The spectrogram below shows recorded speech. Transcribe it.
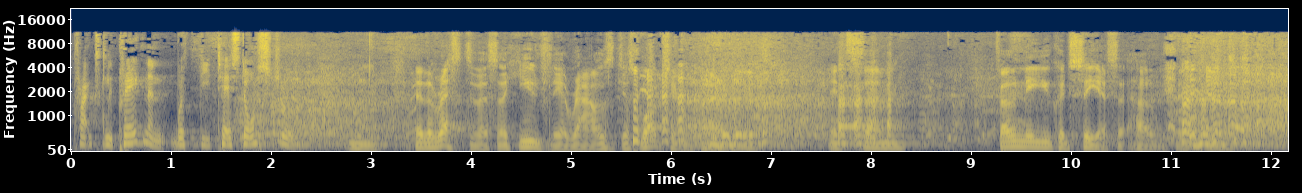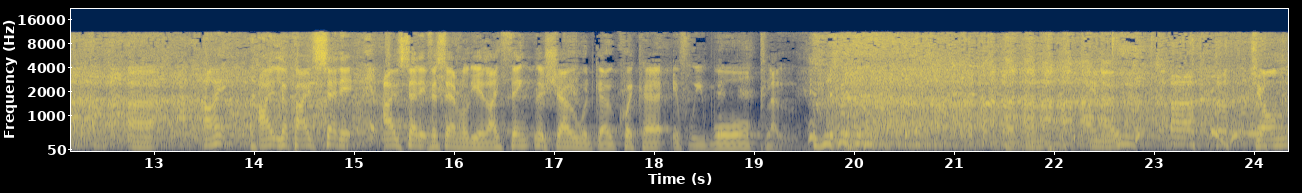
practically pregnant with the testosterone. Now, the rest of us are hugely aroused just watching the pair of you. It's, it's, um, if only you could see us at home. Uh, I, I look. I've said it. I've said it for several years. I think the show would go quicker if we wore clothes. But, um, you know, Jon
